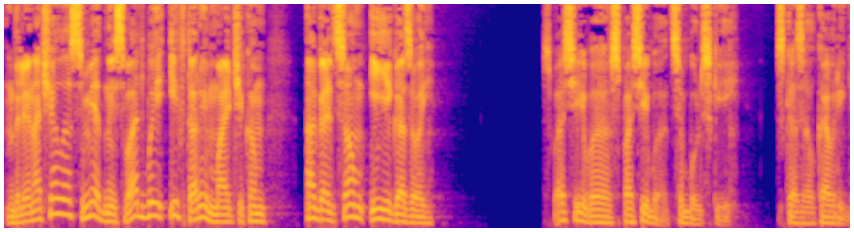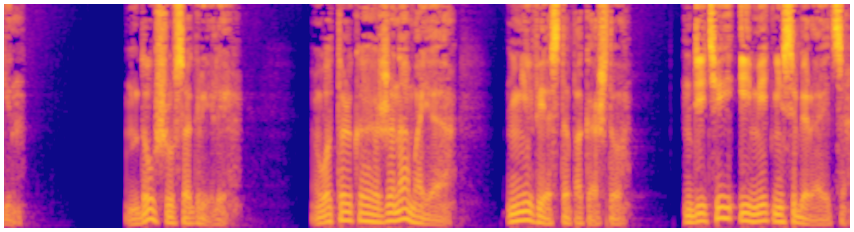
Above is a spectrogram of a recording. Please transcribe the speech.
Для начала с медной свадьбой и вторым мальчиком, Огольцом и Ягозой. «Спасибо, спасибо, Цибульский», — сказал Кавригин. «Душу согрели. Вот только жена моя, невеста пока что, детей иметь не собирается.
